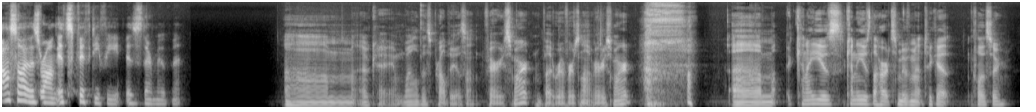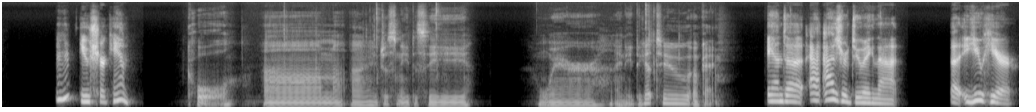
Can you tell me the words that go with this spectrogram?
Also, I was wrong. It's 50 feet is their movement. Um, okay. Well, this probably isn't very smart, but River's not very smart. um, can I use can I use the hart's movement to get closer? hmm You sure can. Cool. Um, I just need to see where I need to get to. Okay. And uh, a- as you're doing that, uh, you hear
